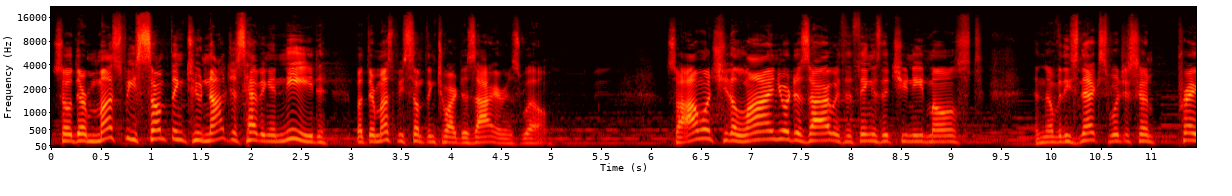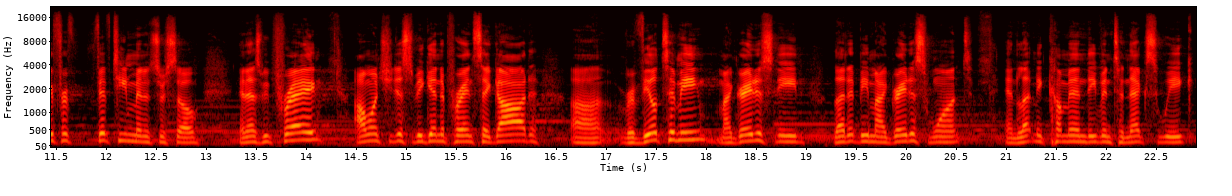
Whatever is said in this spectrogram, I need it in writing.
So there must be something to not just having a need, but there must be something to our desire as well. So I want you to line your desire with the things that you need most. And over these next, we're just going to pray for 15 minutes or so. And as we pray, I want you just to begin to pray and say, God, uh, reveal to me my greatest need. Let it be my greatest want. And let me come in even to next week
